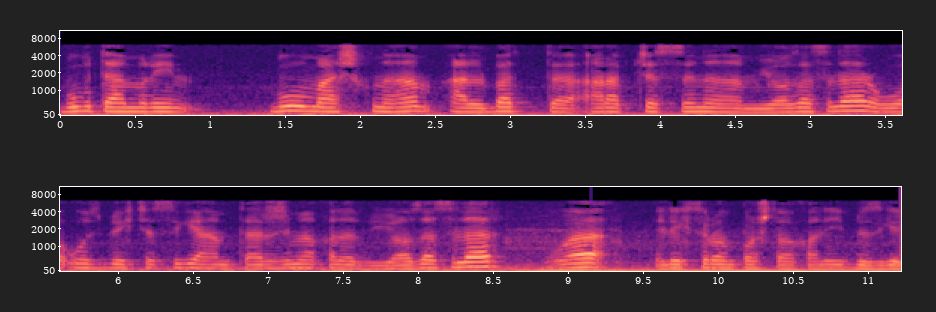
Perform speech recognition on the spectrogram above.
bu tamrin bu mashqni ham albatta arabchasini ham yozasizlar va o'zbekchasiga ham tarjima qilib yozasizlar va elektron pochta orqali bizga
